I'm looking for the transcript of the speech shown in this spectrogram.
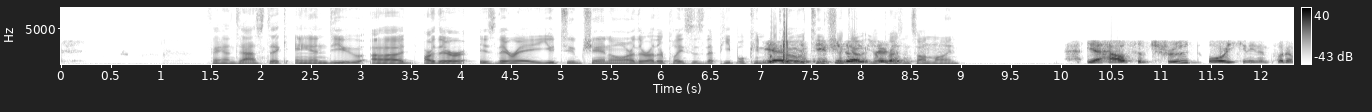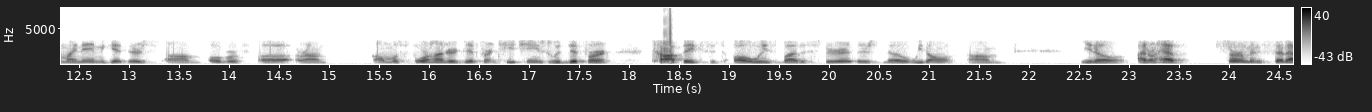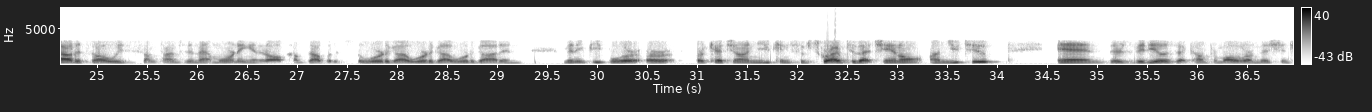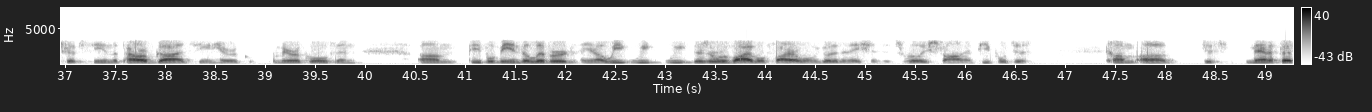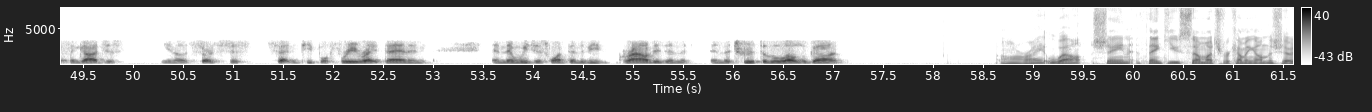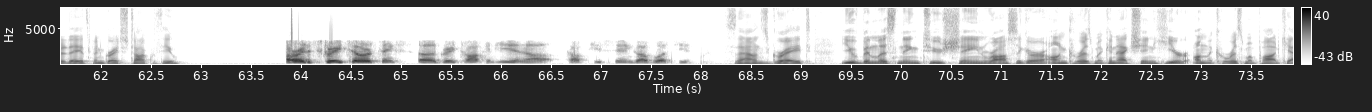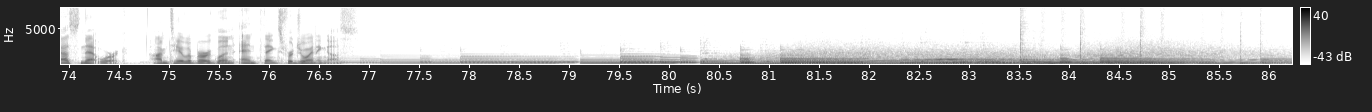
Fantastic. And you uh, are there? Is there a YouTube channel? Are there other places that people can yeah, go to check out your presence online? yeah, House of Truth, or you can even put in my name and get there's um, over uh, around almost 400 different teachings with different topics. It's always by the Spirit. There's no, we don't, um, you know, I don't have sermons set out. It's always sometimes in that morning and it all comes out, but it's the Word of God, Word of God, Word of God, and many people are are, are catching on. You can subscribe to that channel on YouTube. And there's videos that come from all of our mission trips, seeing the power of God, seeing miracles and um, people being delivered. You know, we, we, we there's a revival fire when we go to the nations. It's really strong, and people just come uh, just manifest, and God just you know starts just setting people free right then, and and then we just want them to be grounded in the in the truth of the love of God. All right. Well, Shane, thank you so much for coming on the show today. It's been great to talk with you. All right, it's great, Taylor. Thanks. Uh, great talking to you, and I'll talk to you soon. God bless you. Sounds great. You've been listening to Shane Roessiger on Charisma Connection here on the Charisma Podcast Network. I'm Taylor Berglund, and thanks for joining us.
